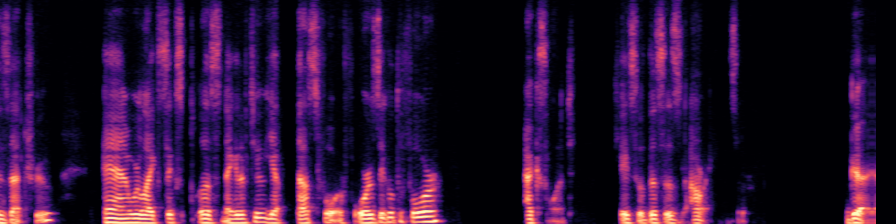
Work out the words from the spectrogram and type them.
Is that true? And we're like 6 plus negative 2. Yep, that's 4. 4 is equal to 4. Excellent. Okay, so this is our answer. Good.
